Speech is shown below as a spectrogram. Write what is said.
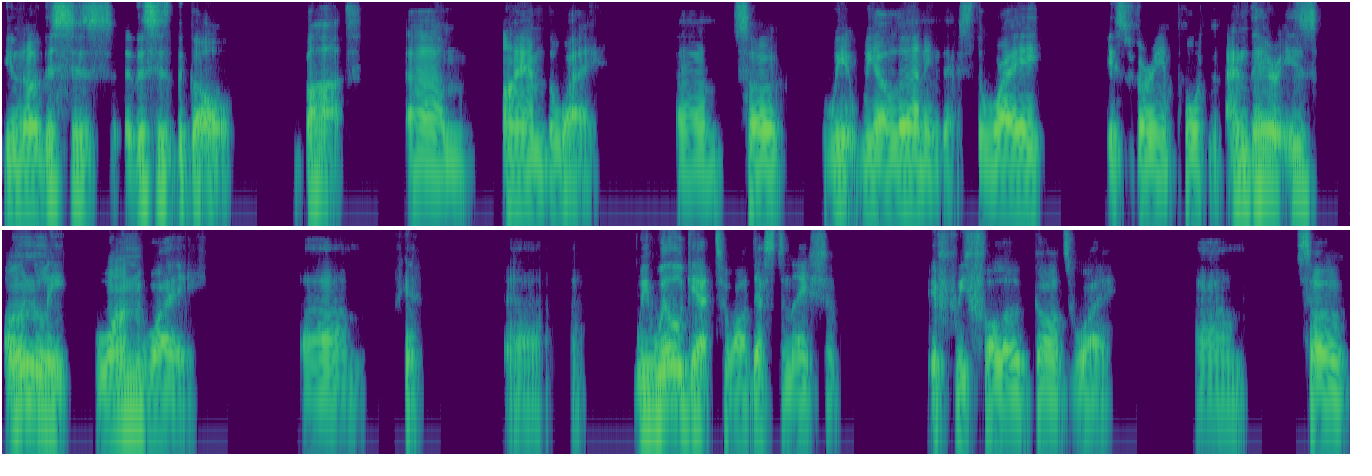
you know, this is this is the goal, but um, I am the way. Um, so we we are learning this. The way is very important, and there is only one way. Um, uh, we will get to our destination if we follow God's way. Um, so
